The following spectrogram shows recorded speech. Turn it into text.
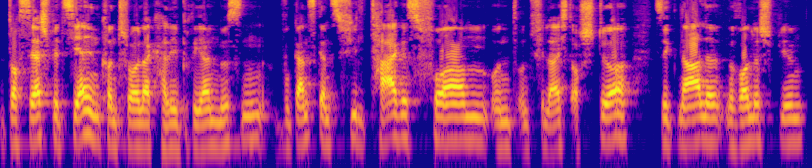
doch sehr speziellen Controller kalibrieren müssen, wo ganz, ganz viel Tagesform und, und vielleicht auch Störsignale eine Rolle spielen.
